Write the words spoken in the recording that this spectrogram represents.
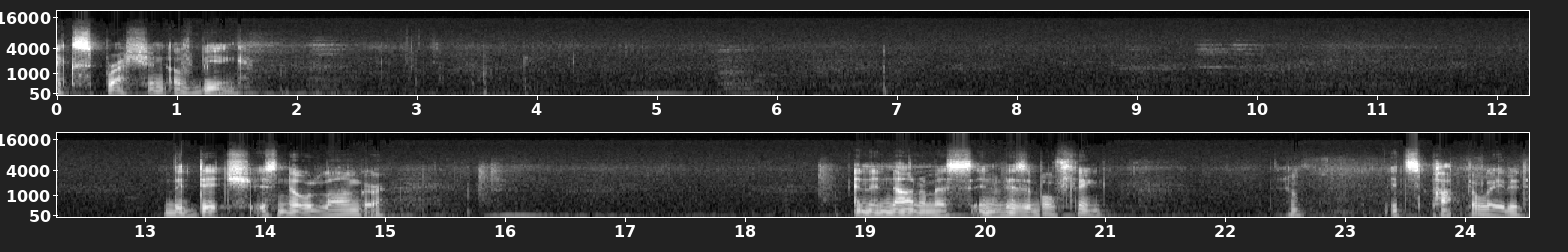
expression of being. The ditch is no longer an anonymous, invisible thing. You know? It's populated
